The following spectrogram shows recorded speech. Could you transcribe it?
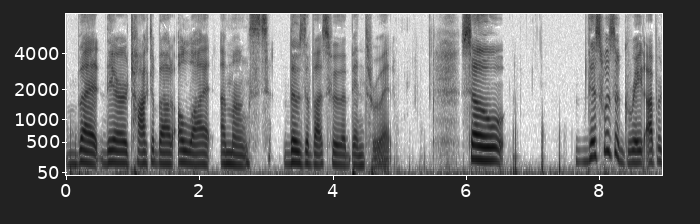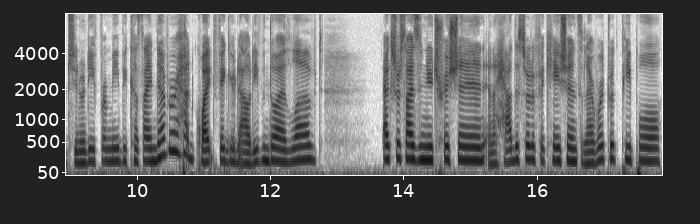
but they're talked about a lot amongst those of us who have been through it. So, this was a great opportunity for me because I never had quite figured out, even though I loved exercise and nutrition and I had the certifications and I worked with people,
